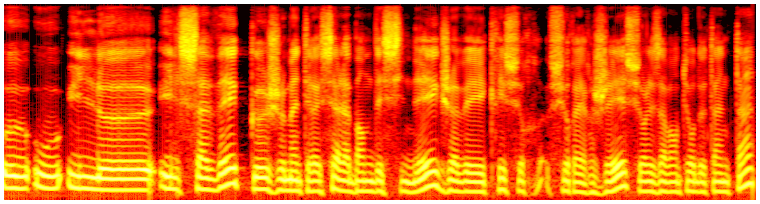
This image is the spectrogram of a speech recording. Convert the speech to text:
où il, il savait que je m'intéressais à la bande dessinée, que j'avais écrit sur, sur Hergé, sur les aventures de Tintin.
